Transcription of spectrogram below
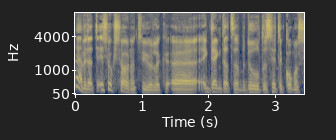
Ja, maar dat is ook zo natuurlijk. Eh, ik denk dat er, bedoel, er zit een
